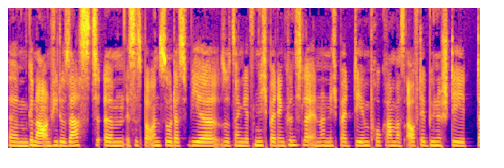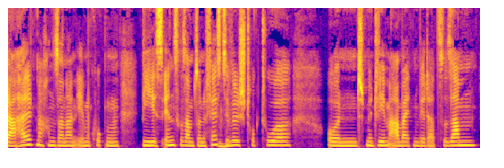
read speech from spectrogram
Ähm, genau, und wie du sagst, ähm, ist es bei uns so, dass wir sozusagen jetzt nicht bei den KünstlerInnen und nicht bei dem Programm, was auf der Bühne steht, da Halt machen, sondern eben gucken, wie ist insgesamt so eine Festivalstruktur. Mhm und mit wem arbeiten wir da zusammen.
